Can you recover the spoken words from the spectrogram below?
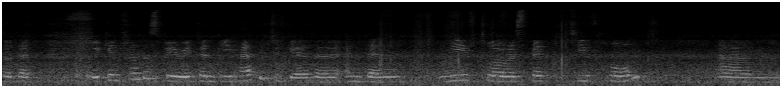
so that we can feel the Spirit and be happy together and then leave to our respective homes um,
